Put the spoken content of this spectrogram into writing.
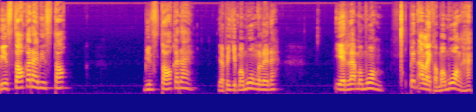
บีนสต็อกก็ได้บีนสต็อกบีนสต็อกก็ได้ อย่าไปหยิบมะม่วงมาเลยนะเอียนและมะม่วง เป็นอะไรกับมะม่วงฮะ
